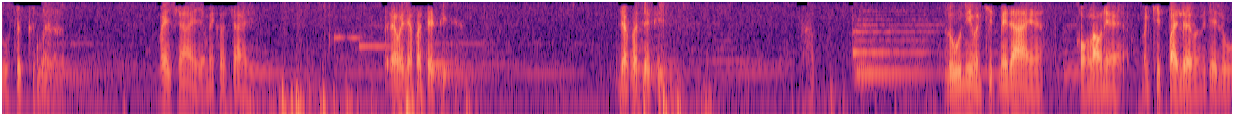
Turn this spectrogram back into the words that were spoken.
รู้สึกขึ้นมาครับไม่ใช่ยังไม่เข้าใจแสดงว่ายังเข้าใจผิดยังเข้าใจผิด ครับ รู้นี่มันคิดไม่ได้นะของเราเนี่ย มันคิดไปเรื่อยมันไม่ใช่รู้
